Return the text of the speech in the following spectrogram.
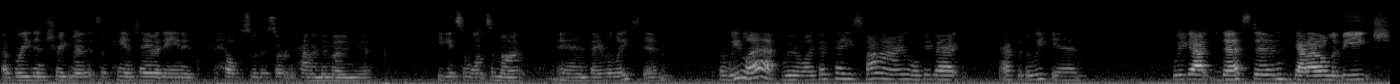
a breathing treatment. It's a pentamidine. It helps with a certain kind of pneumonia. He gets it once a month, and they released him. So we left. We were like, okay, he's fine. We'll be back after the weekend. We got to Destin, got out on the beach.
